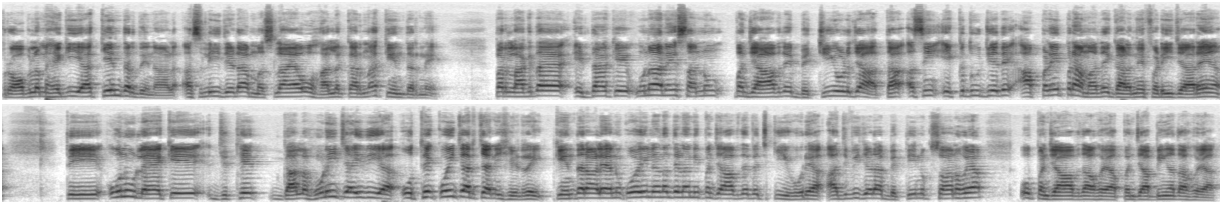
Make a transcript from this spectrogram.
ਪ੍ਰੋਬਲਮ ਹੈਗੀ ਆ ਕੇਂਦਰ ਦੇ ਨਾਲ। ਅਸਲੀ ਜਿਹੜਾ ਮਸਲਾ ਆ ਉਹ ਹੱਲ ਕਰਨਾ ਕੇਂਦਰ ਨੇ। ਪਰ ਲੱਗਦਾ ਹੈ ਇਦਾਂ ਕਿ ਉਹਨਾਂ ਨੇ ਸਾਨੂੰ ਪੰਜਾਬ ਦੇ ਵਿੱਚ ਹੀ ਉਲਝਾਤਾ ਅਸੀਂ ਇੱਕ ਦੂਜੇ ਦੇ ਆਪਣੇ ਭਰਾਵਾਂ ਦੇ ਗਲ ਫੜੀ ਜਾ ਰਹੇ ਹਾਂ ਤੇ ਉਹਨੂੰ ਲੈ ਕੇ ਜਿੱਥੇ ਗੱਲ ਹੋਣੀ ਚਾਹੀਦੀ ਆ, ਉੱਥੇ ਕੋਈ ਚਰਚਾ ਨਹੀਂ ਛਿੜ ਰਹੀ। ਕੇਂਦਰ ਵਾਲਿਆਂ ਨੂੰ ਕੋਈ ਲੈਣਾ ਦੇਣਾ ਨਹੀਂ, ਪੰਜਾਬ ਦੇ ਵਿੱਚ ਕੀ ਹੋ ਰਿਹਾ? ਅੱਜ ਵੀ ਜਿਹੜਾ ਵਿੱਤੀ ਨੁਕਸਾਨ ਹੋਇਆ, ਉਹ ਪੰਜਾਬ ਦਾ ਹੋਇਆ, ਪੰਜਾਬੀਆਂ ਦਾ ਹੋਇਆ।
